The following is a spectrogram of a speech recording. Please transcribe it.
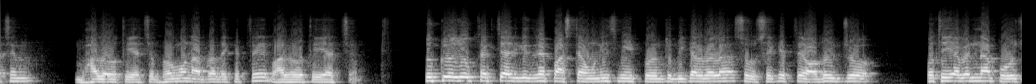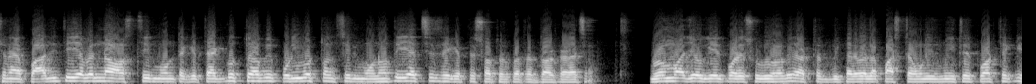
আছেন, ভালো হতে যাচ্ছে। ভ্রমণ আপনাদের ক্ষেত্রে ভালো হতে যাচ্ছে। শুক্ল যোগ থাকছে আজকের দিনে পাঁচটা উনিশ মিনিট পর্যন্ত বিকালবেলা। সো সেক্ষেত্রে অধৈর্য হতে যাবেন না প্ররোচনায় পা দিতে যাবেন না, অস্থির মনটাকে ত্যাগ করতে হবে, পরিবর্তনশীল মন হতেই যাচ্ছে, সেক্ষেত্রে সতর্কতার দরকার আছে। ব্রহ্মযোগ এর পরে শুরু হবে, অর্থাৎ বিকালবেলা পাঁচটা উনিশ মিনিটের পর থেকে।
